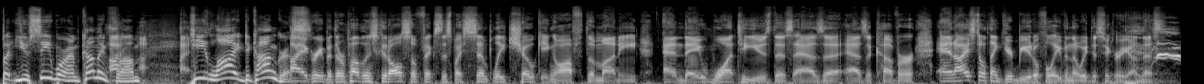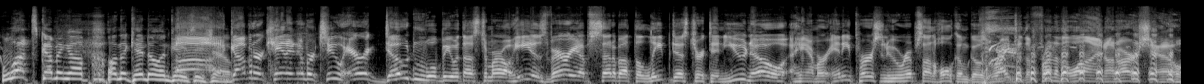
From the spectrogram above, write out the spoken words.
But you see where I'm coming from. he lied to Congress. I agree, but the Republicans could also fix this by simply choking off the money, and they want to use this as a as a cover. And I still think you're beautiful, even though we disagree on this. What's coming up on the Kendall and Casey Uh, show? Governor candidate number two, Eric Doden, will be with us tomorrow. He is very upset about the Leap District, and you know, Hammer, any person who rips on Holcomb goes right to the front of the line on our show.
